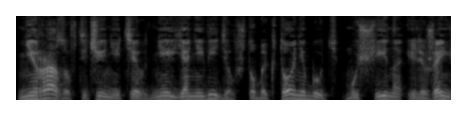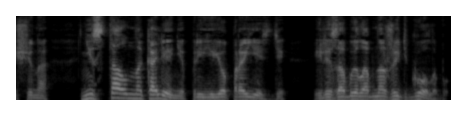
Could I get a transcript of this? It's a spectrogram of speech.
Ни разу в течение тех дней я не видел, чтобы кто-нибудь, мужчина или женщина, не стал на колени при ее проезде или забыл обнажить голову.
